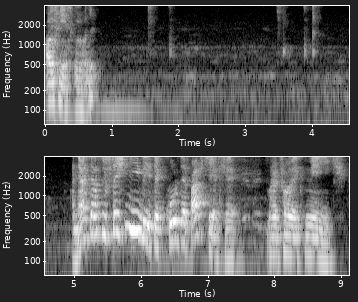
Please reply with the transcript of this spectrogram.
O, już nie jest wkurzony. A nawet teraz już szczęśliwy jest, jak kurde, patrzcie jak się może człowiek zmienić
